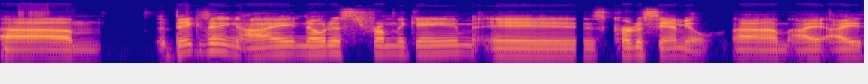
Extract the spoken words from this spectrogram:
Um, the big thing I noticed from the game is Curtis Samuel. Um, I, I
